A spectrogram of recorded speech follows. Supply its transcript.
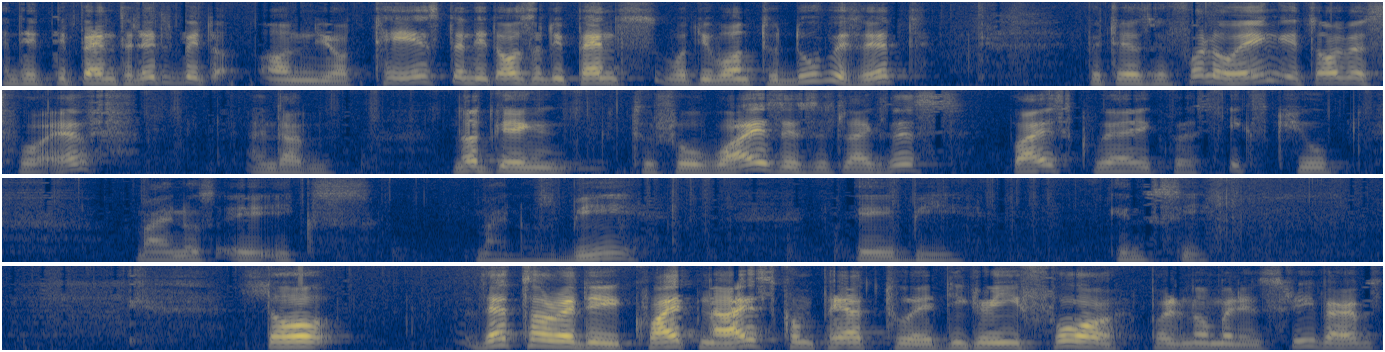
And it depends a little bit on your taste, and it also depends what you want to do with it. But there's the following. It's always for f, and I'm not going to show why. This is like this. y squared equals x cubed minus ax minus b AB in C. So that's already quite nice compared to a degree 4 polynomial in three variables.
